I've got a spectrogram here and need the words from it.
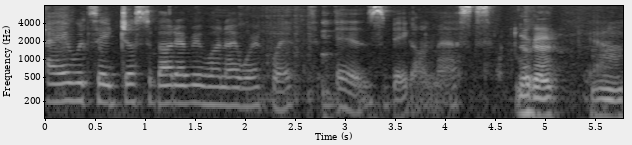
I would say just about everyone I work with is big on masks. Okay. Mm.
